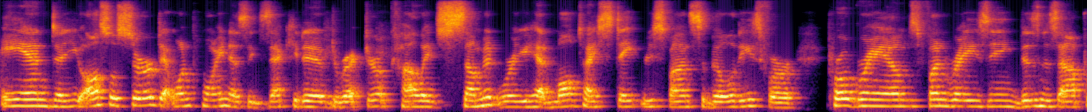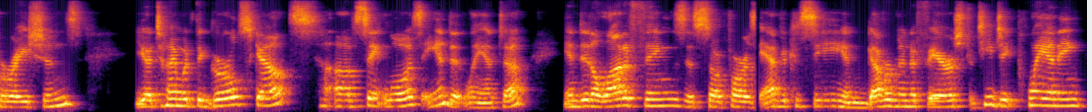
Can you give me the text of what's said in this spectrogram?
And uh, you also served at one point as executive director of College Summit, where you had multi state responsibilities for programs, fundraising, business operations. You had time with the Girl Scouts of St. Louis and Atlanta and did a lot of things as so far as advocacy and government affairs, strategic planning,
